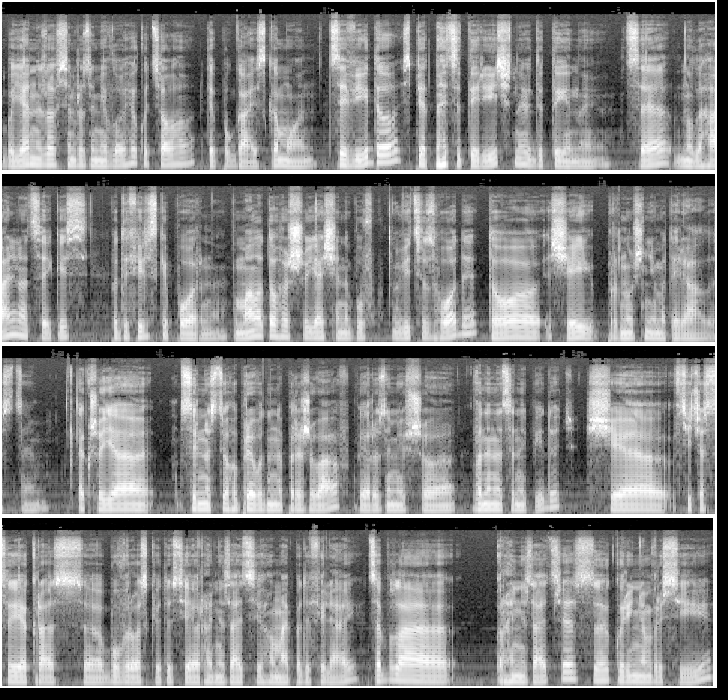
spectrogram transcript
Бо я не зовсім розумів логіку цього. Типу, guys, come on. Це відео з 15-річною дитиною. Це нелегально, це якесь педофільське порно. Мало того, що я ще не був у віці згоди, то ще й порнушні матеріали з цим. Так що я сильно з цього приводу не переживав, бо я розумів, що вони на це не підуть. Ще в ті часи якраз е, був розквіт у цієї організації Гомай Педофіляй. Це була організація з корінням в Росії.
